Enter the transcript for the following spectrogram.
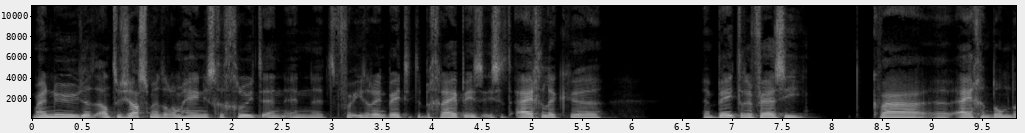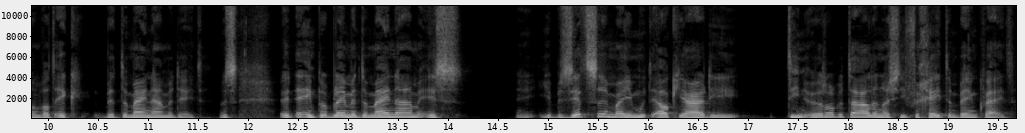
Maar nu dat enthousiasme eromheen is gegroeid en, en het voor iedereen beter te begrijpen is, is het eigenlijk uh, een betere versie qua uh, eigendom dan wat ik met domeinnamen deed. Dus een, een probleem met domeinnamen is, je bezit ze, maar je moet elk jaar die 10 euro betalen en als je die vergeet, dan ben je hem kwijt.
